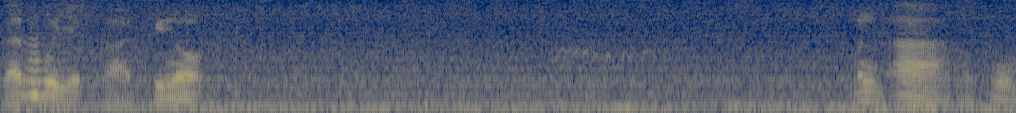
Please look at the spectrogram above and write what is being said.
กับการบรรยากาศพี่น้องมันอ่าครับผม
